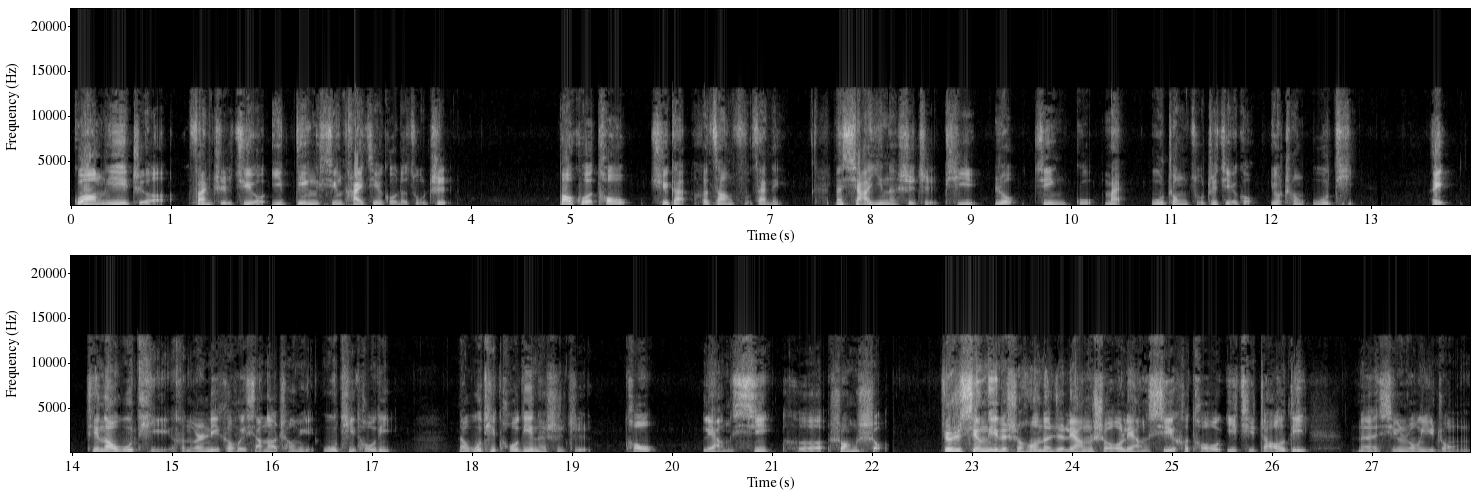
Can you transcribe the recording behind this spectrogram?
广义者泛指具有一定形态结构的组织，包括头、躯干和脏腑在内。那狭义呢，是指皮、肉、筋、骨、脉五种组织结构，又称五体。哎，听到五体，很多人立刻会想到成语“五体投地”。那五体投地呢，是指头、两膝和双手，就是行礼的时候呢，这两手、两膝和头一起着地，那形容一种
